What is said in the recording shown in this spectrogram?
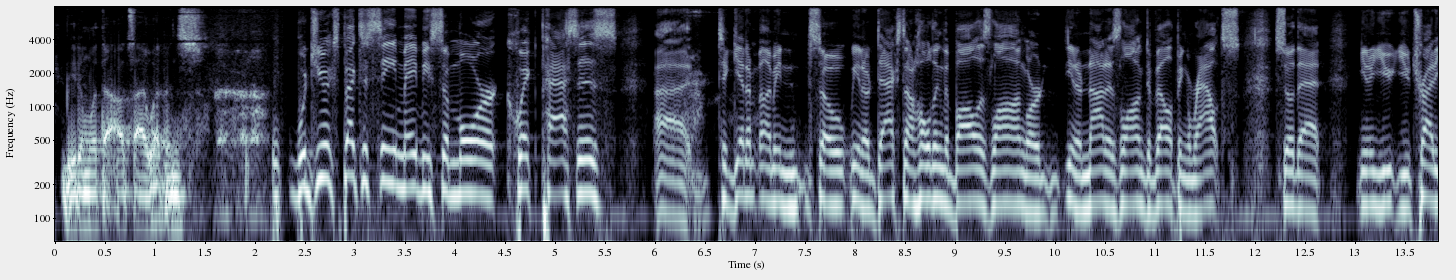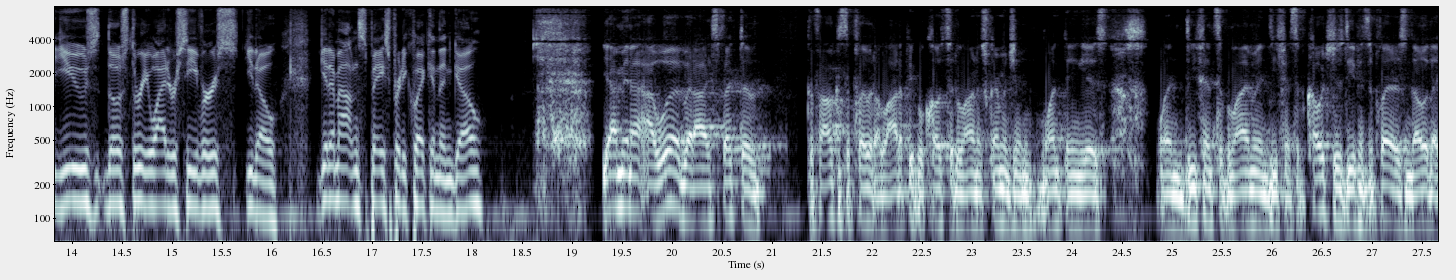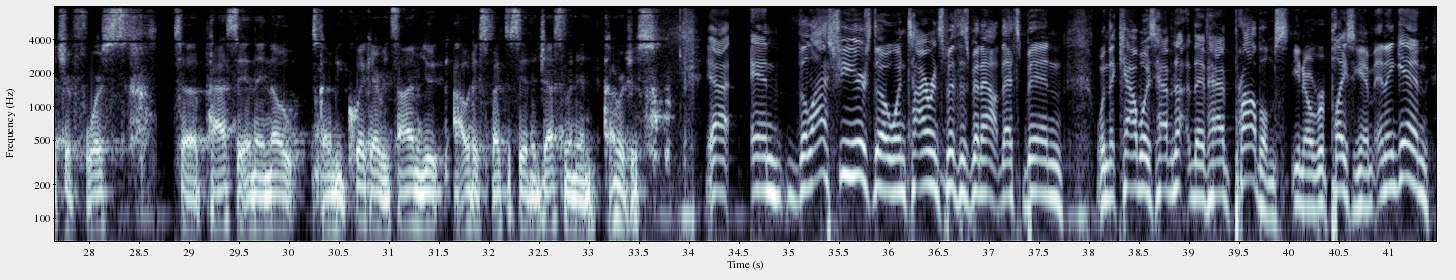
beat them with their outside weapons. Would you expect to see maybe some more quick passes uh, to get them? I mean, so you know, Dak's not holding the ball as long, or you know, not as long developing routes, so that you know you you try to use those three wide receivers, you know, get them out in space pretty quick and then go. Yeah, I mean, I, I would, but I expect the, the Falcons to play with a lot of people close to the line of scrimmage. And one thing is when defensive linemen, defensive coaches, defensive players know that you're forced to pass it and they know it's going to be quick every time, you I would expect to see an adjustment in coverages. Yeah, and the last few years though, when Tyron Smith has been out, that's been when the Cowboys have not they've had problems, you know, replacing him. And again,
